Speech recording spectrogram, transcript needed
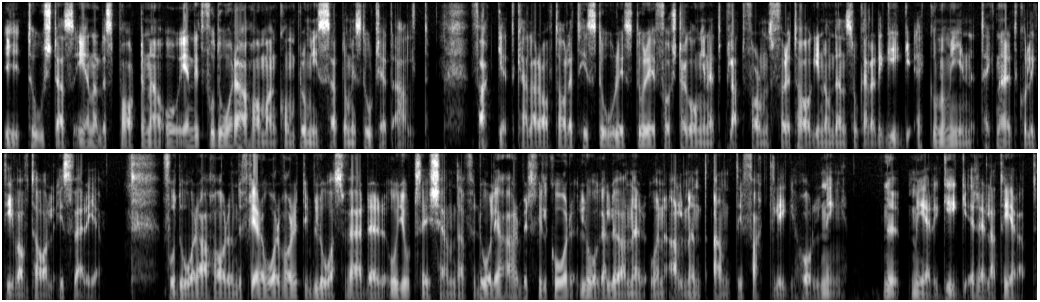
I torsdags enades parterna och enligt Fodora har man kompromissat om i stort sett allt. Facket kallar avtalet historiskt då det är första gången ett plattformsföretag inom den så kallade gig-ekonomin tecknar ett kollektivavtal i Sverige. Fodora har under flera år varit i blåsväder och gjort sig kända för dåliga arbetsvillkor, låga löner och en allmänt antifacklig hållning. Nu mer gig-relaterat.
